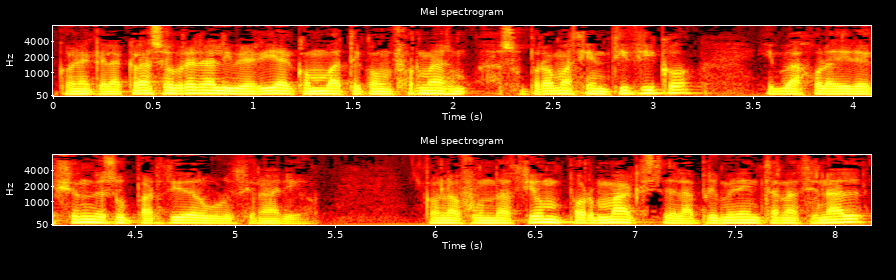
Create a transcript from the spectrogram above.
con el que la clase obrera liberaría el combate conforme a su programa científico y bajo la dirección de su partido revolucionario. Con la fundación por Marx de la Primera Internacional,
